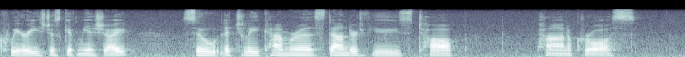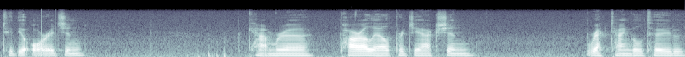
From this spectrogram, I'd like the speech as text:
queries, just give me a shout. So literally camera, standard views, top, pan across to the origin, camera, parallel projection, rectangle tool,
